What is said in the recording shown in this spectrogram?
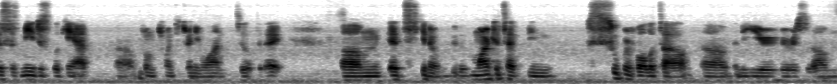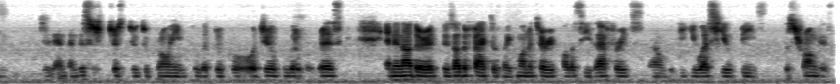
this is me just looking at uh, from 2021 till today. Um, it's, you know, markets have been super volatile uh, in the years. Um, and, and this is just due to growing political or geopolitical risk. And then other there's other factors like monetary policies efforts, um, with the U.S. yield being the strongest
